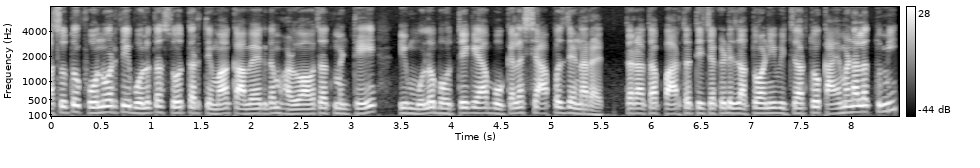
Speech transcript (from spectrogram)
असं तो फोनवरती बोलत असतो तर तेव्हा काव्या एकदम हळू आवाजात म्हणते की मुलं बहुतेक या बोक्याला शापच देणार आहेत. तर आता पार्थ तिच्याकडे जातो आणि विचारतो काय म्हणालात तुम्ही?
